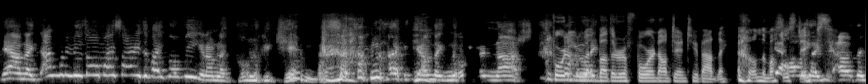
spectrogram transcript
yeah, I'm like, I'm going to lose all my size if I go vegan. I'm like, go look at Kim. I'm like, yeah. I'm like, no, you're not. Forty year old mother of four, not doing too badly on the muscle yeah, sticks. Like, like,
